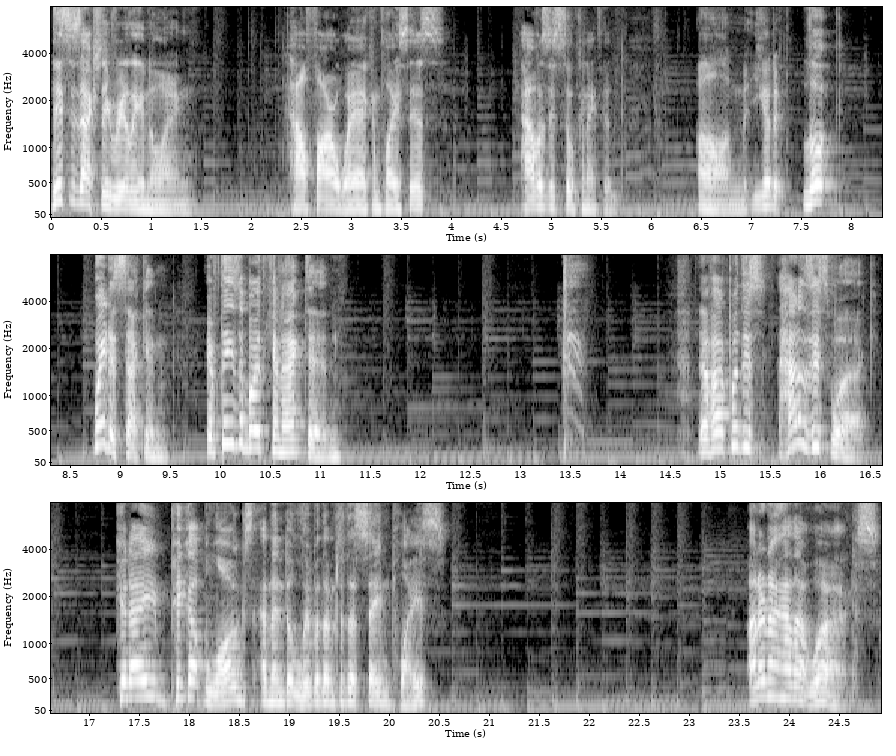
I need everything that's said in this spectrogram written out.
This is actually really annoying. How far away I can place this? How is this still connected? On. Oh, you gotta... Look! Wait a second. If these are both connected... if I put this... How does this work? Could I pick up logs and then deliver them to the same place? I don't know how that works.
